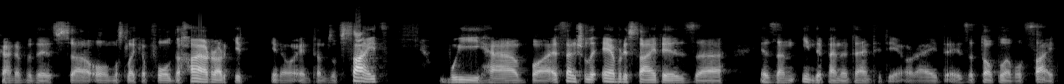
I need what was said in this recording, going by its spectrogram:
kind of this uh, almost like a folder hierarchy, you know, in terms of sites. We have uh, essentially every site is uh, is an independent entity. All right, is a top level site.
